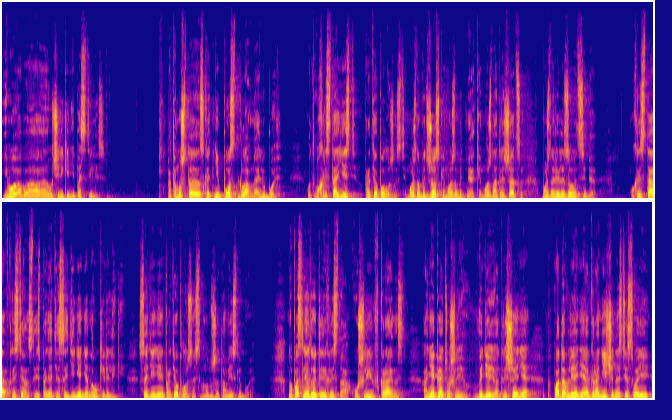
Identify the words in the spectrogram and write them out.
Его а, ученики не постились. Потому что, сказать, не пост главное, а любовь. Вот у Христа есть противоположности. Можно быть жестким, можно быть мягким. Можно отрешаться, можно реализовывать себя. У Христа в христианстве есть понятие соединения науки и религии. Соединение противоположностей, потому что там есть любовь. Но последователи Христа ушли в крайность. Они опять ушли в идею отрешения, подавления, ограниченности своей.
